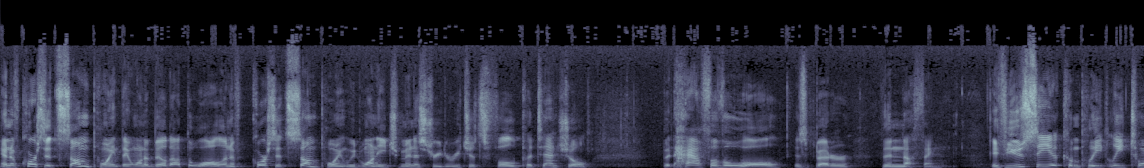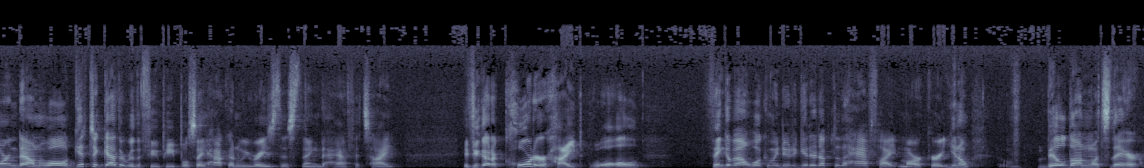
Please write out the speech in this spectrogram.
And of course, at some point, they want to build out the wall. And of course, at some point, we'd want each ministry to reach its full potential. But half of a wall is better than nothing. If you see a completely torn down wall, get together with a few people, say, How can we raise this thing to half its height? If you got a quarter height wall, Think about what can we do to get it up to the half height marker. You know, build on what's there.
